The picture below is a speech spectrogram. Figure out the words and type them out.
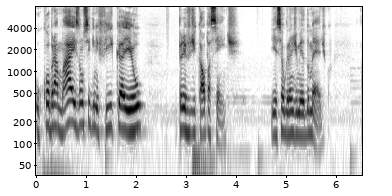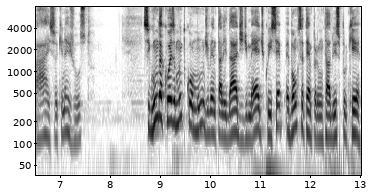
o cobrar mais não significa eu prejudicar o paciente. E esse é o grande medo do médico. Ah, isso aqui não é justo. Segunda coisa muito comum de mentalidade de médico, isso é, é bom que você tenha perguntado isso, porque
